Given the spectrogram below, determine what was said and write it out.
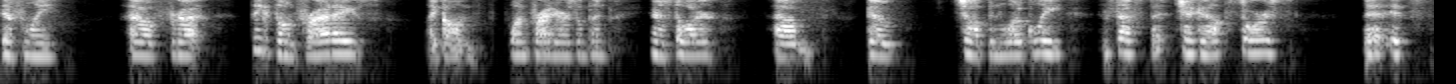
definitely, oh, forgot. I think it's on Fridays, like on one Friday or something here in Stillwater. Um, go shopping locally and stuff, but checking out the stores. But it's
